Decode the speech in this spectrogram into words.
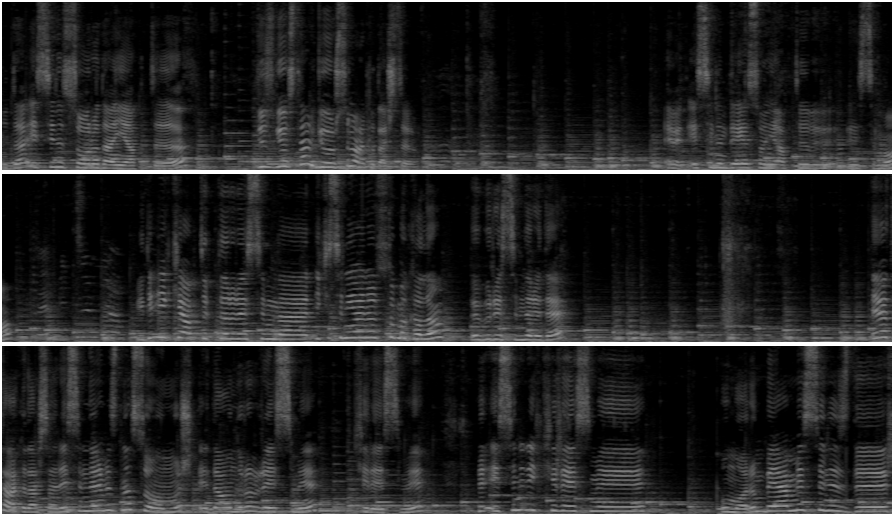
Bu da Esin'in sonradan yaptığı. Düz göster görsün arkadaşlarım. Evet Esin'in de en son yaptığı bir resim o. Bir de ilk yaptıkları resimler. İkisini yan yana tutun bakalım. Öbür resimleri de. Evet arkadaşlar resimlerimiz nasıl olmuş? Eda Nur'un resmi, iki resmi ve Esin'in iki resmi. Umarım beğenmişsinizdir.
